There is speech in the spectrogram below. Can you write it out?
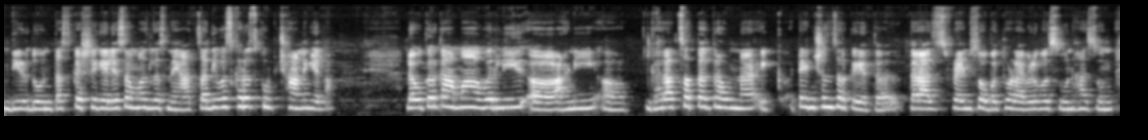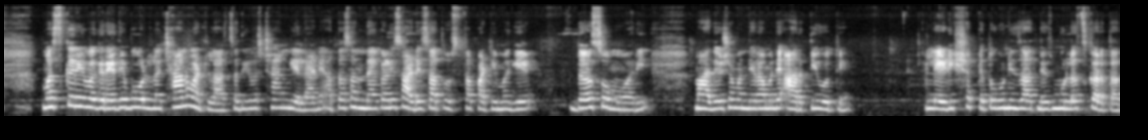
दीड दोन तास कसे गेले समजलंच नाही. आजचा दिवस खरंच खूप छान गेला. लवकर कामं आवरली आणि घरात सतत राहून ना एक टेन्शनसारखं येतं. तर आज फ्रेंड्ससोबत थोडा वेळ बसून हसून मस्करी वगैरे ते बोलणं छान वाटलं. आजचा दिवस छान गेला. आणि आता संध्याकाळी साडेसात वाजता पाठीमागे दर सोमवारी महादेवच्या मंदिरामध्ये आरती होते. लेडीज शक्यतो कोणी जात नाहीत. मुलंच करतात.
